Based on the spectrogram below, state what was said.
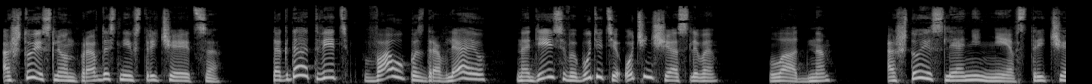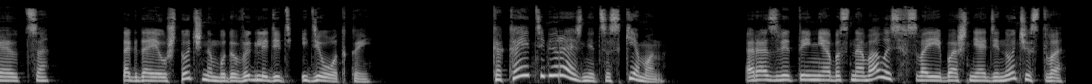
А что, если он правда с ней встречается? Тогда ответь: "Вау, поздравляю, Надеюсь, вы будете очень счастливы. Ладно. А что, если они не встречаются? Тогда я уж точно буду выглядеть идиоткой. Какая тебе разница, с кем он? Разве ты не обосновалась в своей башне одиночества,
